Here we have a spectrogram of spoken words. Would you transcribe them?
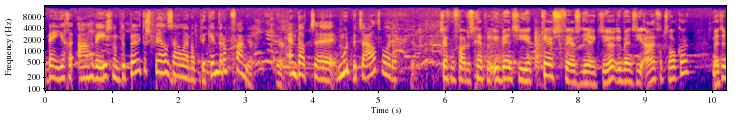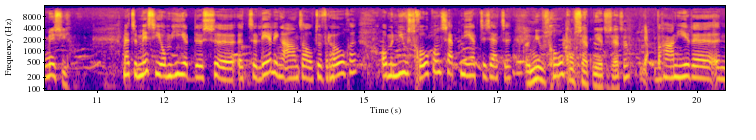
ben je aangewezen op de peuterspeelzaal en op de kinderopvang. Ja, ja. En dat uh, moet betaald worden. Ja. Zeg mevrouw de Schepper, u bent hier kerstversdirecteur. U bent hier aangetrokken met een missie. Met de missie om hier dus uh, het leerlingenaantal te verhogen. Om een nieuw schoolconcept neer te zetten. Een nieuw schoolconcept neer te zetten? Ja, we gaan hier uh, een,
